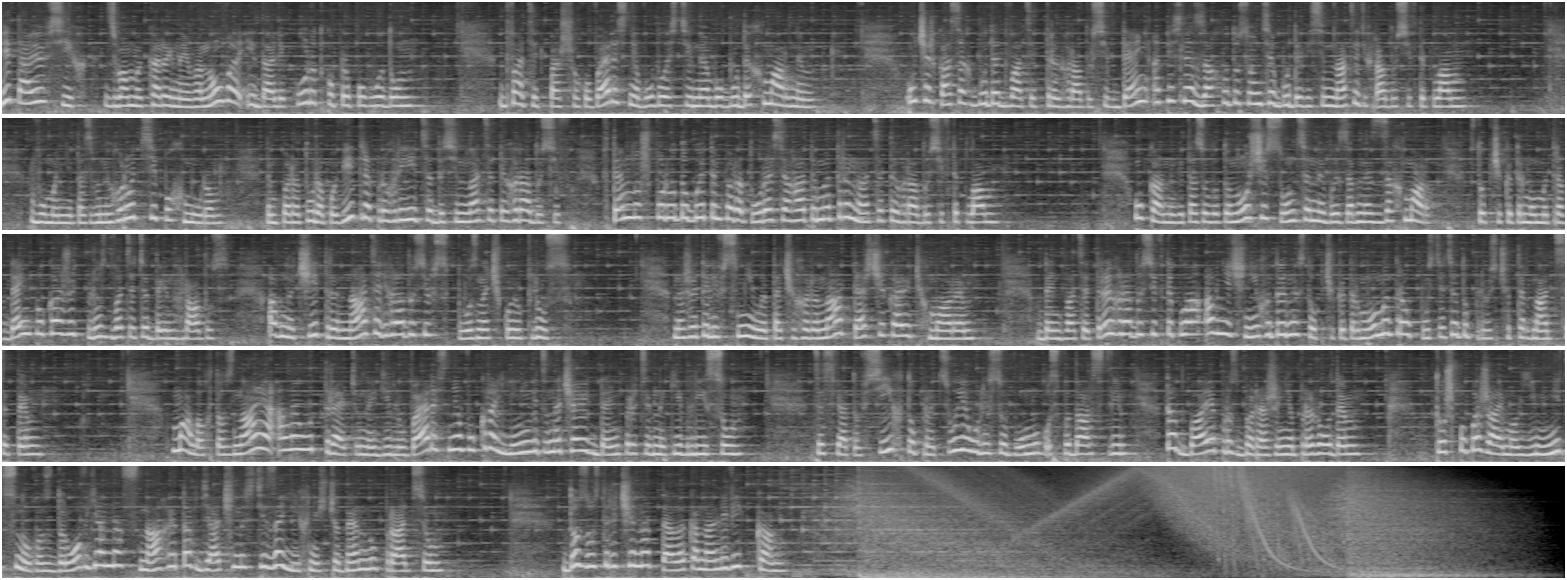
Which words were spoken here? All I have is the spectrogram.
Вітаю всіх! З вами Карина Іванова і далі коротко про погоду. 21 вересня в області небо буде хмарним. У Черкасах буде 23 градусів в день, а після заходу сонця буде 18 градусів тепла. В Умані та Звенигородці похмуро. Температура повітря прогріється до 17 градусів. В темну ж пору доби температура сягатиме 13 градусів тепла. У Каневі та Золотоноші сонце не визирне з-за хмар. Стопчики термометра в день покажуть плюс 21 градус, а вночі 13 градусів з позначкою плюс. На жителів Сміли та Чигирина теж чекають хмари. В день 23 градусів тепла, а в нічні години стопчики термометра опустяться до плюс 14. Мало хто знає, але у третю неділю вересня в Україні відзначають День працівників лісу. Це свято всіх, хто працює у лісовому господарстві та дбає про збереження природи. Тож побажаємо їм міцного здоров'я, наснаги та вдячності за їхню щоденну працю. До зустрічі на телеканалі Вікка.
